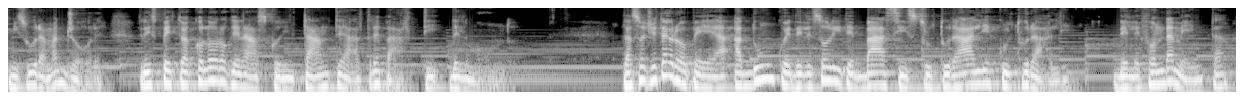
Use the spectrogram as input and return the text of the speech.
misura maggiore rispetto a coloro che nascono in tante altre parti del mondo. La società europea ha dunque delle solite basi strutturali e culturali, delle fondamenta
